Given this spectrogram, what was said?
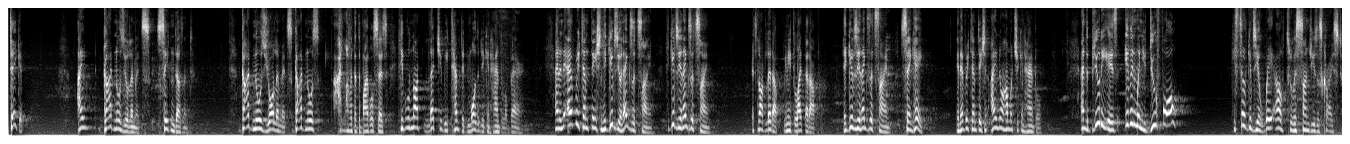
Take it. I, God knows your limits. Satan doesn't. God knows your limits. God knows, I love it that the Bible says, He will not let you be tempted more than you can handle or bear. And in every temptation, He gives you an exit sign. He gives you an exit sign. It's not lit up. We need to light that up. He gives you an exit sign saying, Hey, in every temptation, I know how much you can handle. And the beauty is, even when you do fall, He still gives you a way out through His Son, Jesus Christ.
